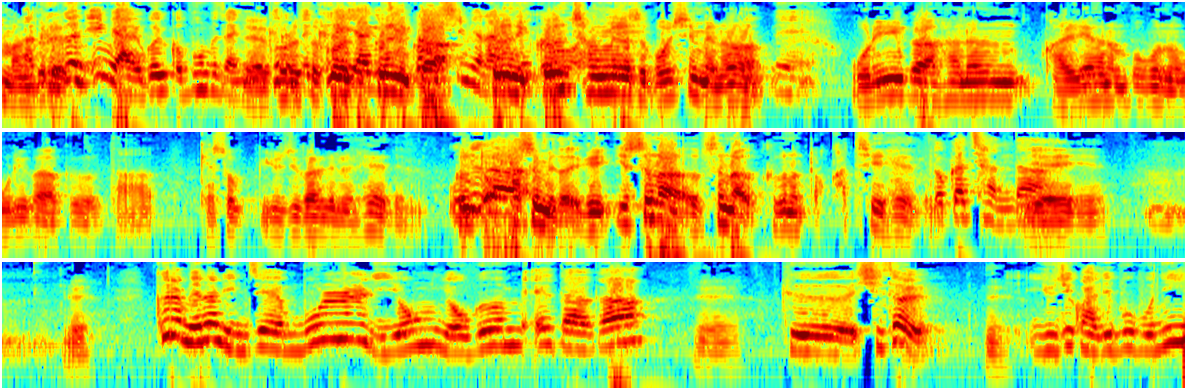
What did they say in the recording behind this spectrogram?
아, 만들어야 그건 이미 알고 있고 본부장님. 예, 그런데 그래서 그 그래서 그러니까 그러니. 그런 측면에서 네. 보시면은 네. 우리가 하는 관리하는 부분은 우리가 그 다 계속 유지 관리를 해야 됩니다. 그건 우리가- 똑같습니다. 이게 있으나 없으나 그거는 똑같이 해야 돼요. 똑같이 한다. 예, 예. 예. 그러면은 이제 물 이용 요금에다가 예. 그 시설 네. 유지 관리 부분이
